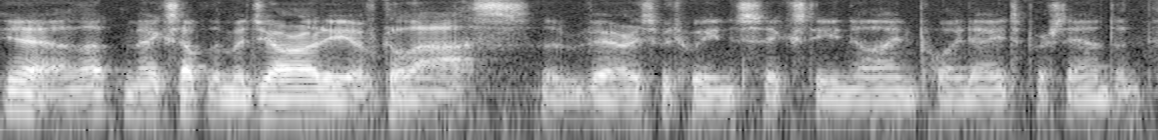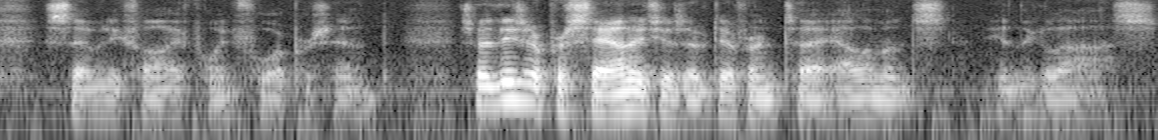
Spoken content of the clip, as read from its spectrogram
Yeah, that makes up the majority of glass. It varies between 69.8% and 75.4%. So these are percentages of different uh, elements in the glass.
